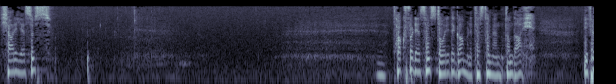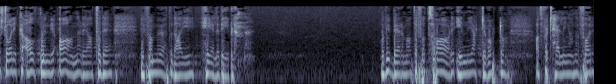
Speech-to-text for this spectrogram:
Kjære Jesus. Takk for det som står i Det gamle testamentet om deg. Vi forstår ikke alt, men vi aner det at det, vi får møte deg i hele Bibelen. Og vi ber om at det får tale inn i hjertet vårt, og at fortellingene får,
